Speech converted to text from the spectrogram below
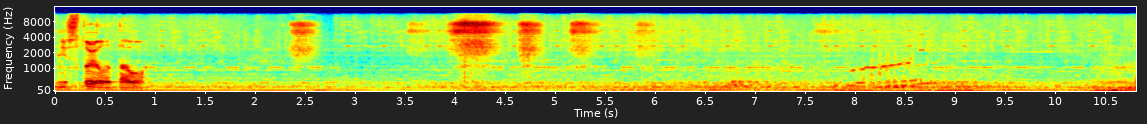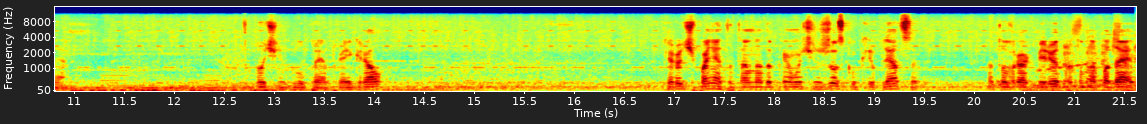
не стоило того. Да. Очень глупо я проиграл. Короче, понятно, там надо прям очень жестко укрепляться. А то враг берет, потом нападает.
